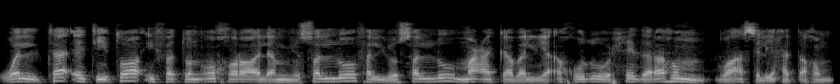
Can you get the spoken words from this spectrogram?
ولتأتي طائفة أخرى لم يصلوا فليصلوا معك وليأخذوا حذرهم وأسلحتهم.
